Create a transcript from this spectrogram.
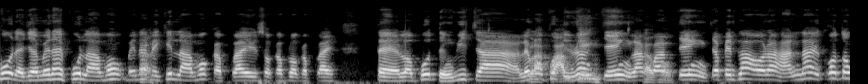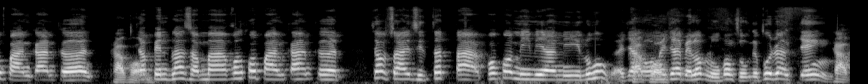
พูดอาจารย์ไม่ได้พูดลามก ไม่ได้ครับไปคิดลามกกับใครสกปรกกับใคร แต่เราพูดถึงวิจาร์แล้วหลัก็กพูดถึงเรื่องความจริงจริงหลักครับความผมจริง จะเป็นพระอรหันต์ได้ก็ต้องผ่านการเกิดครับผมจะเป็นพระสัมมาก็ก็ผ่านการเกิด เจ้าชายสิทธัตถะก็ก็มีเมียมีลูกอาจารย์โอไม่ใช่ไปลบหลู่บ้องสูงแต่พูดเรื่องจริงครับ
